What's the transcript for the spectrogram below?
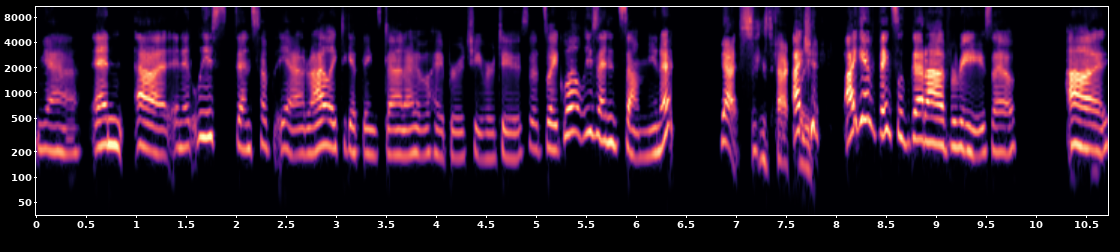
Yeah. And uh and at least then something yeah, and I like to get things done. I have a hyperachiever too. So it's like, well, at least I did some, you know? Yes, exactly. I can I can fix what's going on for me. So uh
